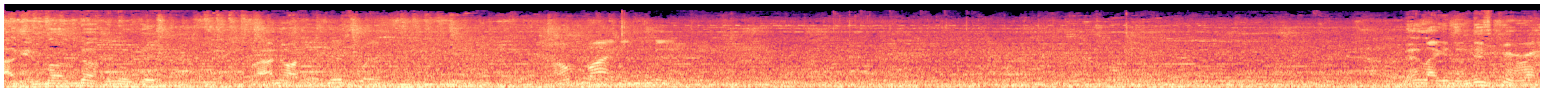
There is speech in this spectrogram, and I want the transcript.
I get bugged up a little bit. But I know I can this way. I'm fine in a minute. That's like it done disappear, right?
